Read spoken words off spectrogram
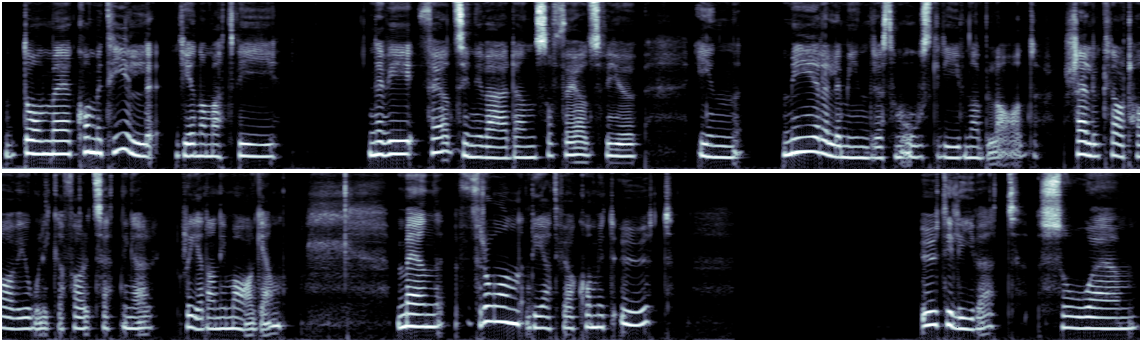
de eh, kommer till genom att vi när vi föds in i världen så föds vi ju in mer eller mindre som oskrivna blad. Självklart har vi olika förutsättningar redan i magen. Men från det att vi har kommit ut ut i livet så ehm,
